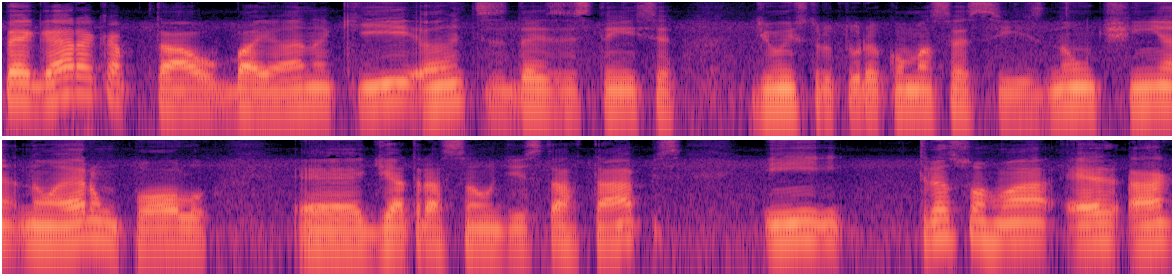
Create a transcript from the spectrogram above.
pegar a capital baiana que antes da existência de uma estrutura como a CECIS não tinha, não era um polo é, de atração de startups e transformar é, a,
